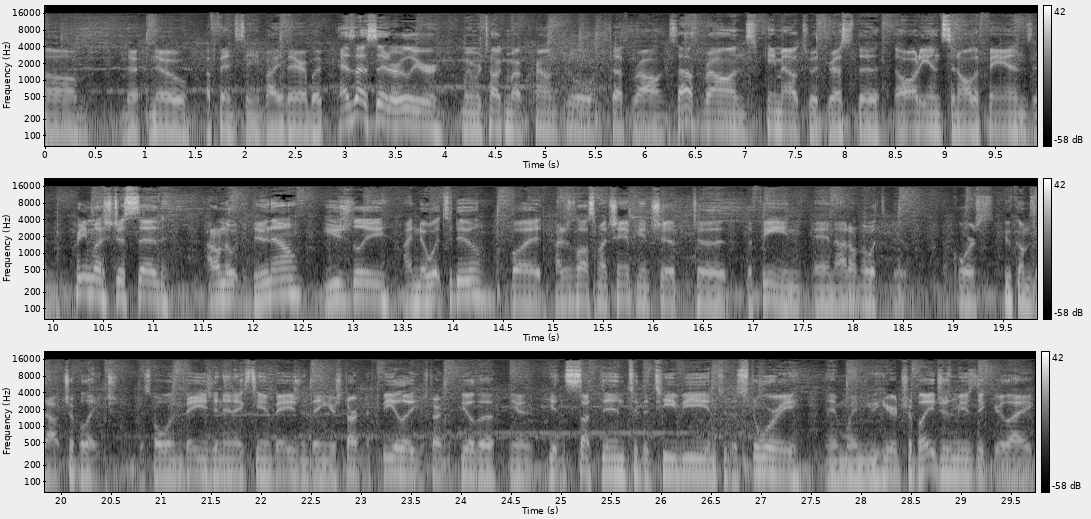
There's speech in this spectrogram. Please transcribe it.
Um, no, no offense to anybody there, but as I said earlier when we were talking about Crown Jewel and Seth Rollins, Seth Rollins came out to address the, the audience and all the fans and pretty much just said, I don't know what to do now. Usually I know what to do, but I just lost my championship to The Fiend and I don't know what to do. Of course, who comes out? Triple H. This whole invasion, NXT invasion thing, you're starting to feel it. You're starting to feel the, you know, getting sucked into the TV, into the story. And when you hear Triple H's music, you're like,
